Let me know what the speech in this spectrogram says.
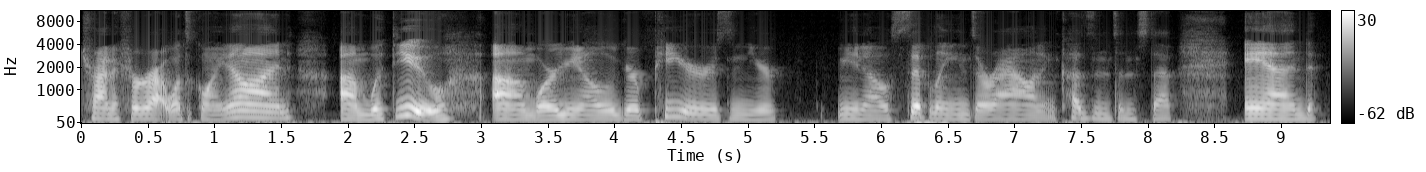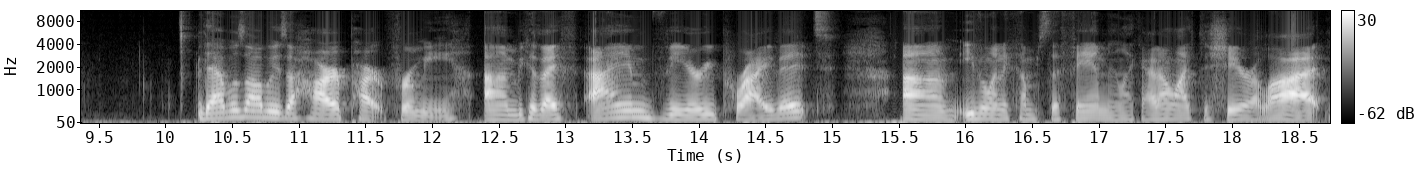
trying to figure out what's going on um, with you um, or, you know, your peers and your you know, siblings around and cousins and stuff. And that was always a hard part for me um, because I, I am very private. Um, even when it comes to family, like I don't like to share a lot.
